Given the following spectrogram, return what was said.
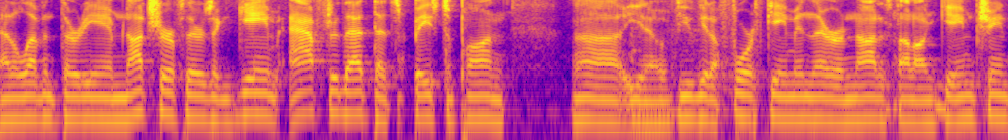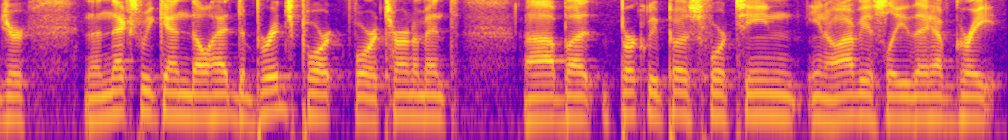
at 11:30 a.m. Not sure if there's a game after that. That's based upon. Uh, you know, if you get a fourth game in there or not, it's not on Game Changer. And then next weekend they'll head to Bridgeport for a tournament. Uh, but Berkeley Post 14, you know, obviously they have great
